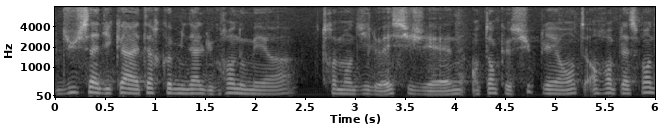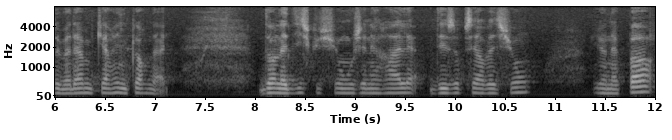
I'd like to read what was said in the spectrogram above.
du syndicat intercommunal du Grand Nouméa, autrement dit le SIGN, en tant que suppléante en remplacement de Madame Karine Cornaille. Dans la discussion générale des observations, il n'y en a pas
